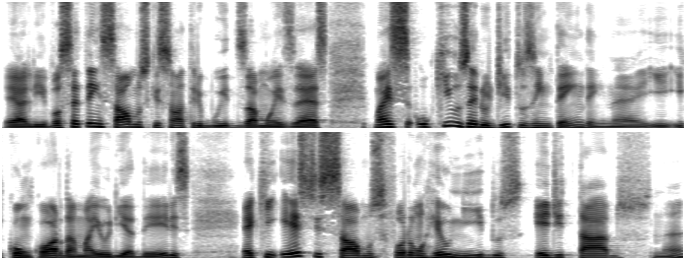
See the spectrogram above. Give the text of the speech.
é ali. Você tem salmos que são atribuídos a Moisés, mas o que os eruditos entendem, né? E, e concorda a maioria deles, é que esses salmos foram reunidos, editados, né?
